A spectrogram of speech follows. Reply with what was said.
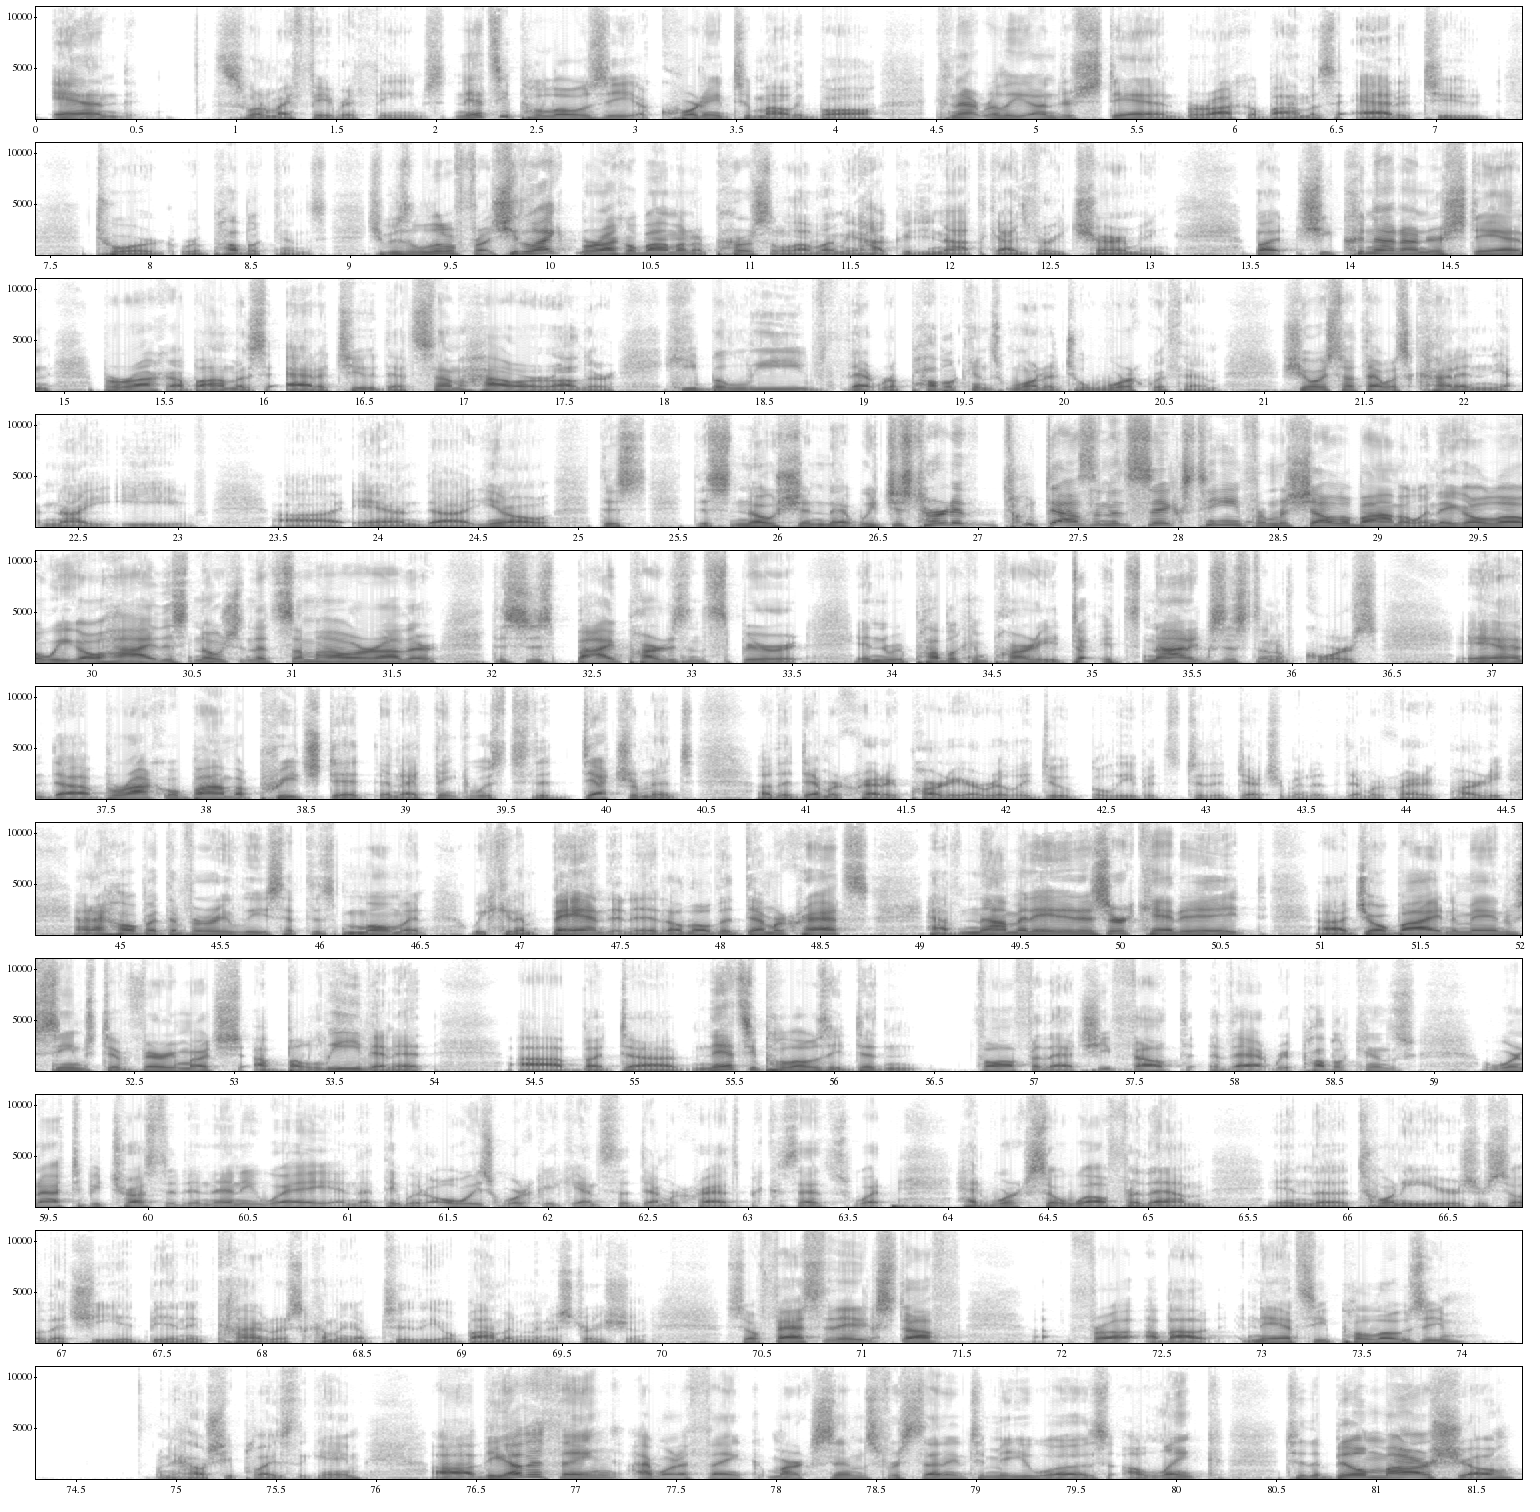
And this is one of my favorite themes. Nancy Pelosi, according to Molly Ball, cannot really understand Barack Obama's attitude toward Republicans. She was a little she liked Barack Obama on a personal level. I mean, how could you not? The guy's very charming. But she could not understand Barack Obama's attitude that somehow or other he believed that Republicans wanted to work with him. She always thought that was kind of na- naive. Uh, and uh, you know, this this notion that we just heard it in 2016 from Michelle Obama when they go low, we go high. This notion that somehow or other this is bipartisan spirit in the Republican Party. It, it's not existent, of course. And uh, Barack Obama preached it, and I think it was to the detriment of the Democratic Party. I really do believe it's to the detriment of the Democratic Party. And I hope at the very least at this moment we can abandon it, although the Democrats have nominated as their candidate uh, Joe Biden, a man who seems to very much uh, believe in it. Uh, but uh, Nancy Pelosi didn't fall for that. She felt that Republicans were not to be trusted in any way and that they would always work against the Democrats because that's what had worked so well for them in the 20 years or so that she had been in Congress coming up to the Obama administration. So fascinating stuff for, about Nancy Pelosi and how she plays the game. Uh, the other thing I want to thank Mark Sims for sending to me was a link to the Bill Maher show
